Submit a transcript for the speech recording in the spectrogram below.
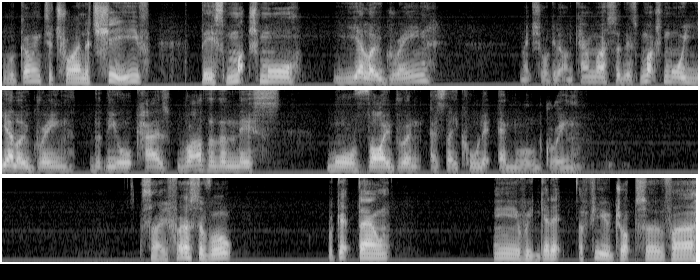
we're going to try and achieve this much more yellow green. Make sure I get it on camera. So there's much more yellow green that the orc has rather than this more vibrant as they call it emerald green. So first of all we'll get down if we can get it. A few drops of uh,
